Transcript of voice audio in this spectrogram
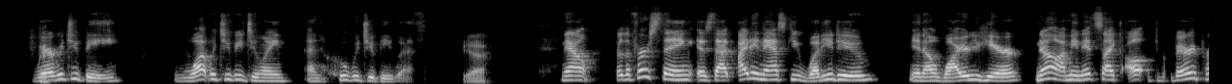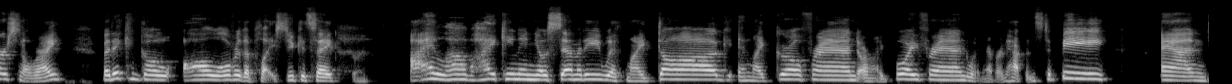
where would you be? What would you be doing? And who would you be with? Yeah. Now, for the first thing is that I didn't ask you, what do you do? You know, why are you here? No, I mean, it's like all, very personal, right? But it can go all over the place. You could say, right. I love hiking in Yosemite with my dog and my girlfriend or my boyfriend, whatever it happens to be. And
